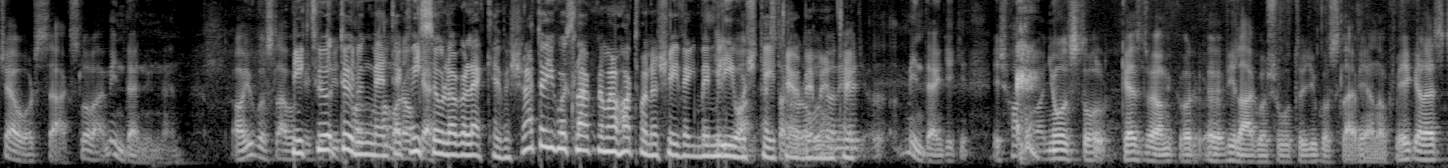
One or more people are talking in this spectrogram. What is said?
Csehország, Szlovák, minden innen. A jugoszlávok Még tőlünk tőlünk mentek viszonylag a legkevés. Hát a jugoszlávok már a 60-as években milliós tételbe mentek. Hogy mindenki. És 68-tól kezdve, amikor világos volt, hogy Jugoszláviának vége lesz,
